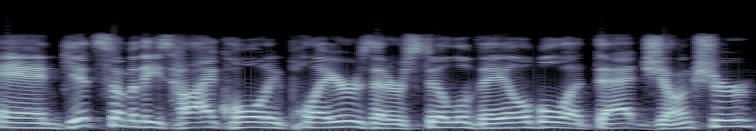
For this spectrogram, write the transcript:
and get some of these high quality players that are still available at that juncture,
